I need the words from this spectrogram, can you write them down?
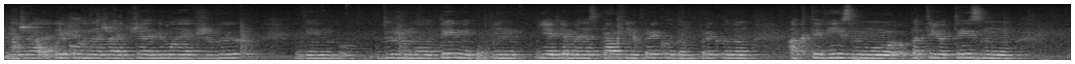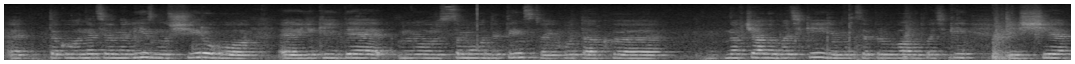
на жаль, якого, на жаль, вже немає в живих. Він був дуже молодим. і Він є для мене справжнім прикладом, прикладом активізму, патріотизму, е, такого націоналізму щирого, е, який йде у нього з самого дитинства. Його так е, навчали батьки, йому це прививали батьки. І ще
